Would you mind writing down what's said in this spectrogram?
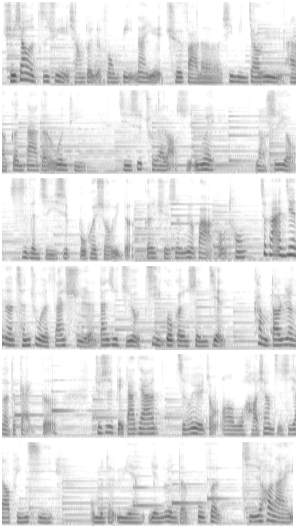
学校的资讯也相对的封闭，那也缺乏了性平教育。还有更大的问题，其实是出在老师，因为。老师有四分之一是不会手语的，跟学生没有办法沟通。这个案件呢，惩处了三十人，但是只有记过跟申诫，看不到任何的改革，就是给大家只会有一种哦，我好像只是要平息我们的语言言论的部分。其实后来，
